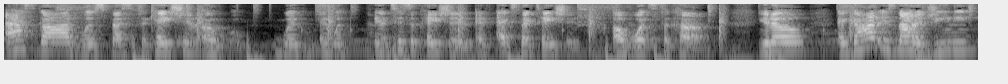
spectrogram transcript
Ask God with specification of with and with anticipation and expectation of what's to come. You know, and God is not a genie.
